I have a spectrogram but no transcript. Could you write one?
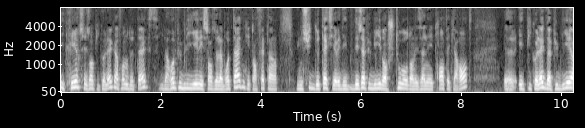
écrire chez Jean Picolec un forme de texte. Il va republier L'essence de la Bretagne, qui est en fait une suite de textes qu'il avait déjà publié dans Stour dans les années 30 et 40. Euh, et Picolec va publier,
